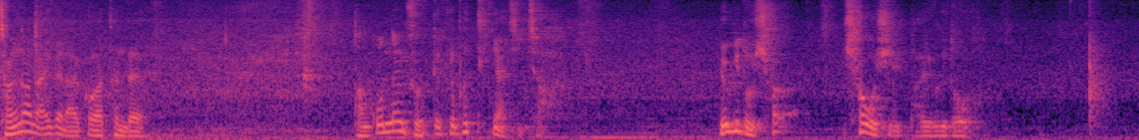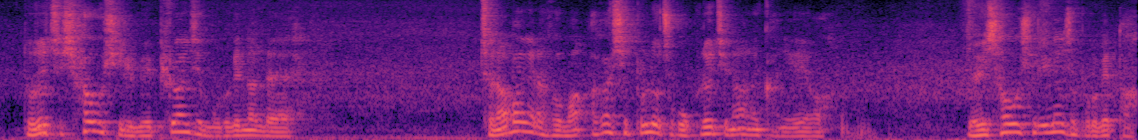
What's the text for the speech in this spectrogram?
장난 아니게 날 것 같은데 방꽃 냄새 어떻게 버티냐 진짜 여기도 샤, 샤워실 있다 여기도 도대체 샤워실이 왜 필요한지 모르겠는데 전화방이라서 막 아가씨 불러주고 그러지는 않을 거 아니에요. 왜 샤워실이 있는지 모르겠다.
